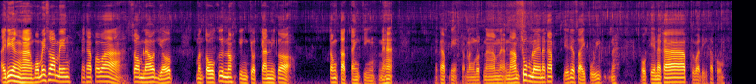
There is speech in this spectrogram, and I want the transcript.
ไอ้ที่ห่างๆผมไม่ซ่อมเองนะครับ เพราะว่าซ่อมแล้วเดี๋ยวมันโตขึ้นเนาะกิ่งจดกันนี่ก็ต้องตัดแต่งกิ่งนะฮะนะครับนี่กำลังรดน้ำนะน้ำชุ่มเลยนะครับ เดี๋ยวจะใส่ปุ๋ยนะโอเคนะครับ สวัสดีครับผม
